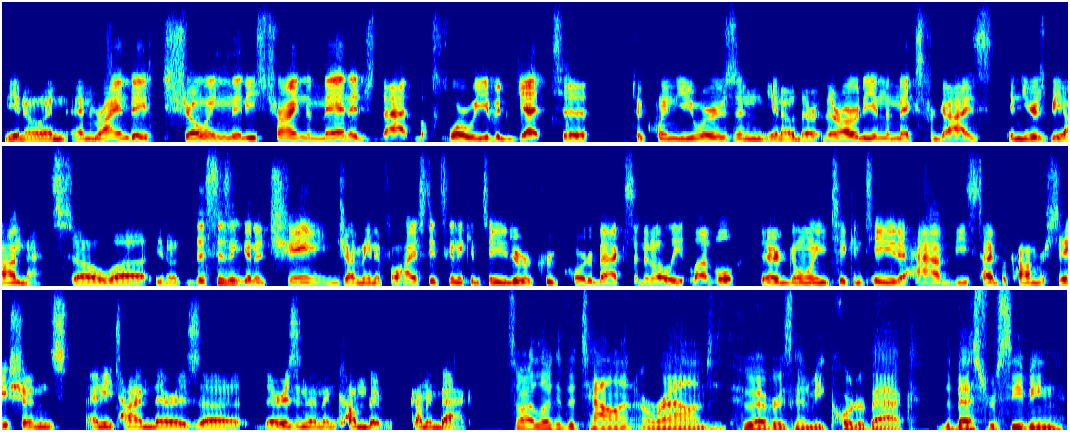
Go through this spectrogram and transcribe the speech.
you know, and, and Ryan Day showing that he's trying to manage that before we even get to to Quinn Ewers, and you know they're they're already in the mix for guys in years beyond that. So uh, you know this isn't going to change. I mean, if Ohio State's going to continue to recruit quarterbacks at an elite level, they're going to continue to have these type of conversations anytime there is a there isn't an incumbent coming back. So I look at the talent around whoever is going to be quarterback, the best receiving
